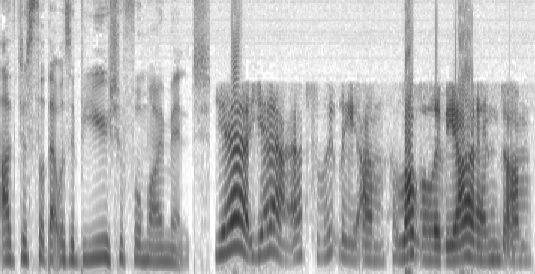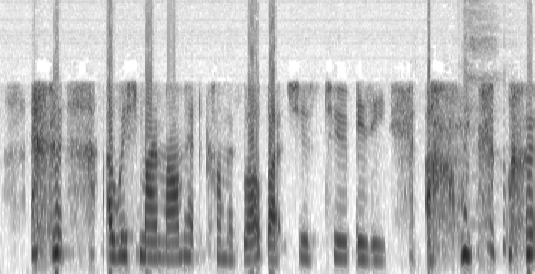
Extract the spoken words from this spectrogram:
I just thought that was a beautiful moment. Yeah, yeah, absolutely. Um, I love Olivia, and um, I wish my mom had come as well, but she's too busy um,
